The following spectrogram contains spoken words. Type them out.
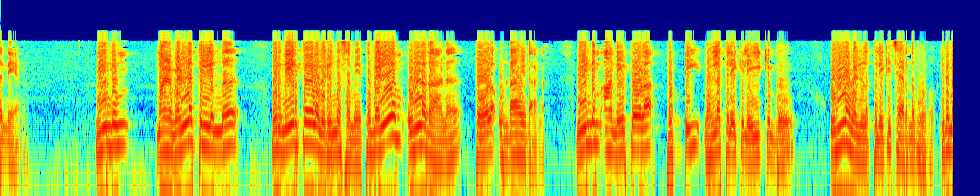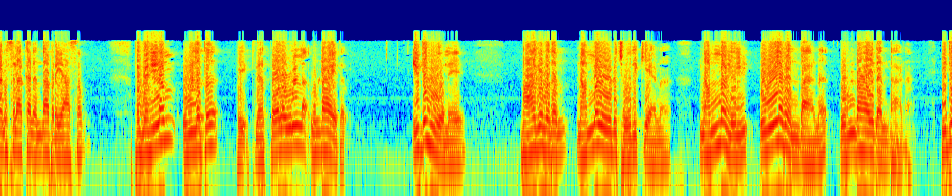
തന്നെയാണ്. വീണ്ടും മഴ വെള്ളത്തിൽ നിന്ന് ഒരു നീർപ്പോള വരുന്ന സമയത്ത് വെള്ളം ഉള്ളതാണ് പോള ഉണ്ടായതാണ്. വീണ്ടും ആ നീർപ്പോള പൊട്ടി വെള്ളത്തിലേക്ക് ലയിക്കുമ്പോൾ ഉള്ള വെള്ളത്തിലേക്ക് ചേർന്ന് പോകുന്നു ഇത് മനസ്സിലാക്കാൻ എന്താ പ്രയാസം? അപ്പൊ വെള്ളം ഉള്ളത് നീർപ്പോള ഉള്ള ഉണ്ടായത്. ഇതുപോലെ ഭാഗവതം നമ്മളോട് ചോദിക്കുകയാണ് നമ്മളിൽ ഉള്ളതെന്താണ് ഉണ്ടായതെന്താണ്? ഇത്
